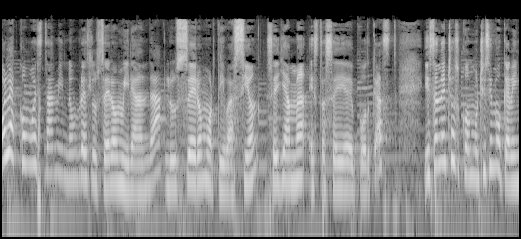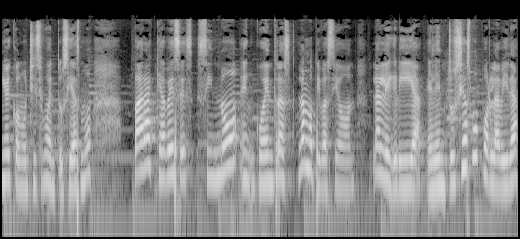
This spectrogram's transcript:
Hola, ¿cómo están? Mi nombre es Lucero Miranda, Lucero Motivación, se llama esta serie de podcast y están hechos con muchísimo cariño y con muchísimo entusiasmo para que a veces si no encuentras la motivación, la alegría, el entusiasmo por la vida,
